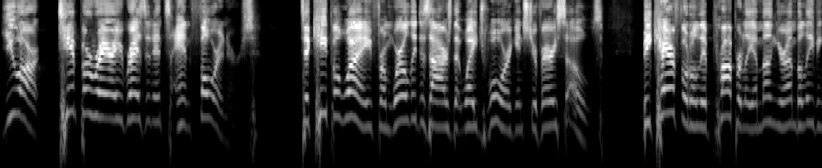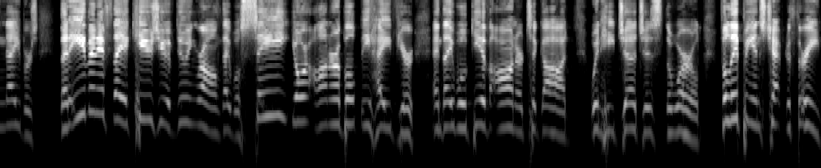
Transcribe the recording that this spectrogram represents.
you are temporary residents and foreigners to keep away from worldly desires that wage war against your very souls. Be careful to live properly among your unbelieving neighbors, that even if they accuse you of doing wrong, they will see your honorable behavior and they will give honor to God when He judges the world. Philippians chapter 3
